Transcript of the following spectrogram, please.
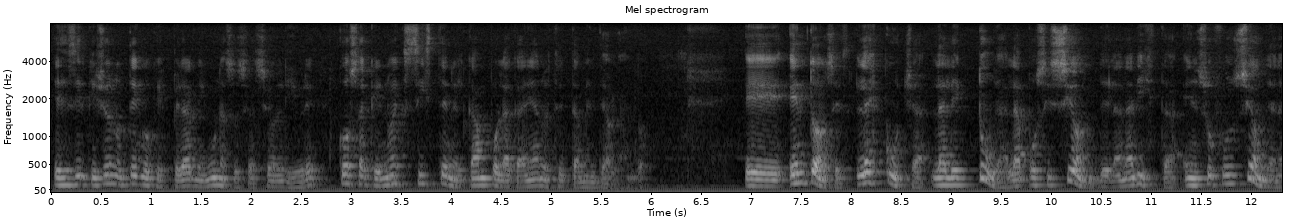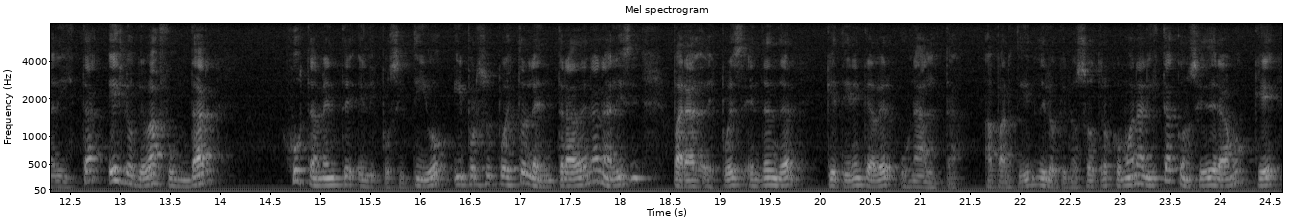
Es decir, que yo no tengo que esperar ninguna asociación libre, cosa que no existe en el campo lacaniano estrictamente hablando. Eh, entonces, la escucha, la lectura, la posición del analista en su función de analista es lo que va a fundar justamente el dispositivo y por supuesto la entrada en análisis para después entender que tiene que haber un alta a partir de lo que nosotros como analistas consideramos que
